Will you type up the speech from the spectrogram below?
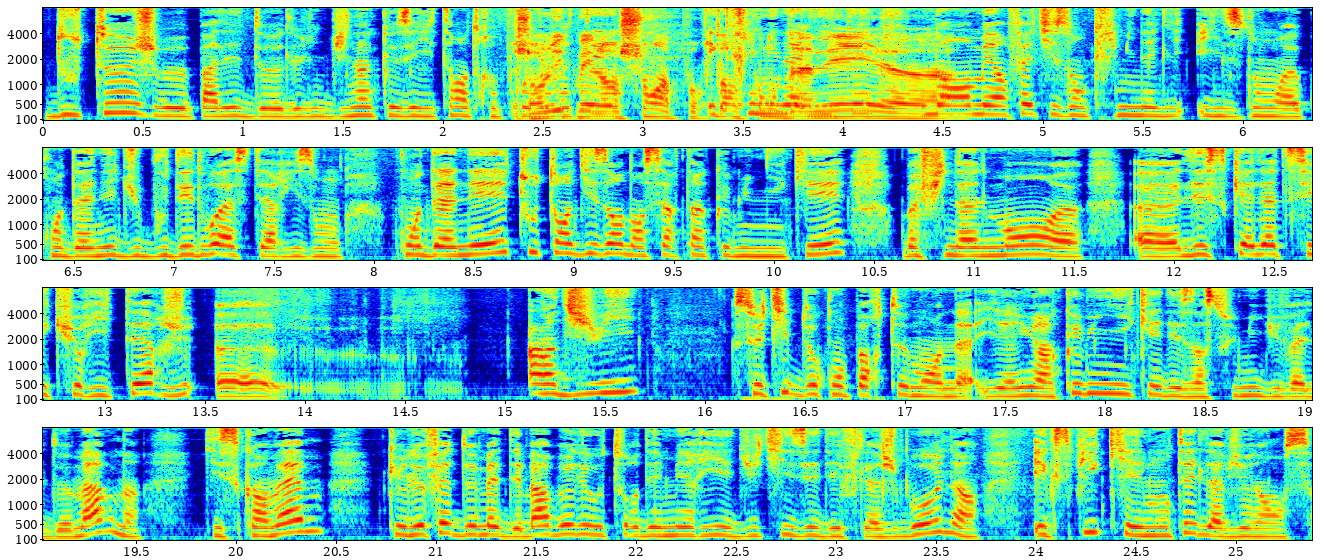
douteux. Je veux parler de, du lien de causalité entre Jean-Luc Mélenchon a pourtant condamné. Euh... Non, mais en fait ils ont ils ont condamné du bout des doigts. C'est-à-dire ils ont condamné tout en disant dans certains communiqués, bah, finalement euh, euh, l'escalade sécuritaire euh, induit ce type de comportement. Il y a eu un communiqué des insoumis du Val-de-Marne qui dit quand même que le fait de mettre des barbelés autour des mairies et d'utiliser des flashballs explique qu'il y a une montée de la violence.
